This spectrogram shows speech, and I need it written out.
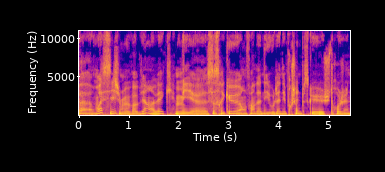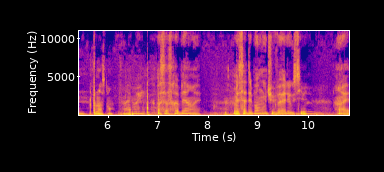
Bah, moi, si, je me vois bien avec. Mais euh, ça serait que en fin d'année ou l'année prochaine, parce que je suis trop jeune pour l'instant. Ouais. Bah, ça serait bien, ouais. Mais ça dépend où tu veux aller aussi. Ouais.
